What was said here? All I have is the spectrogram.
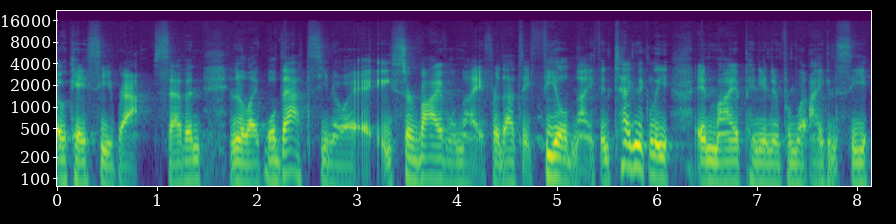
OKC Rat 7 and they're like, well, that's, you know, a, a survival knife or that's a field knife. And technically, in my opinion and from what I can see,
